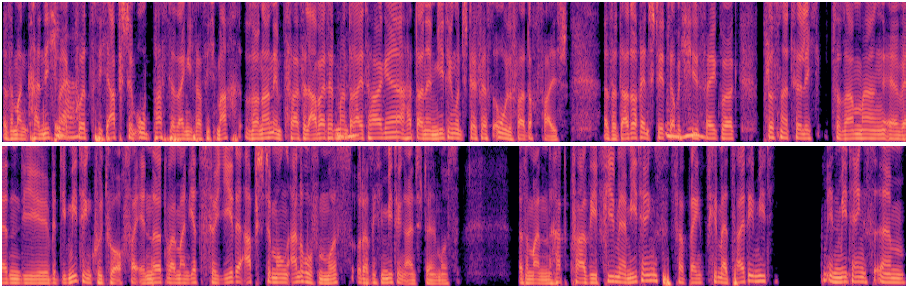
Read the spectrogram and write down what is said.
Also man kann nicht ja. mehr kurz sich abstimmen, oh, passt das eigentlich, was ich mache, sondern im Zweifel arbeitet man mhm. drei Tage, hat dann ein Meeting und stellt fest, oh, das war doch falsch. Also dadurch entsteht, glaube ich, viel mhm. Fake Work. Plus natürlich Zusammenhang äh, werden die, wird die Meetingkultur auch verändert, weil man jetzt für jede Abstimmung anrufen muss oder sich ein Meeting einstellen muss. Also man hat quasi viel mehr Meetings, verbringt viel mehr Zeit in, Meet in Meetings, ähm,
